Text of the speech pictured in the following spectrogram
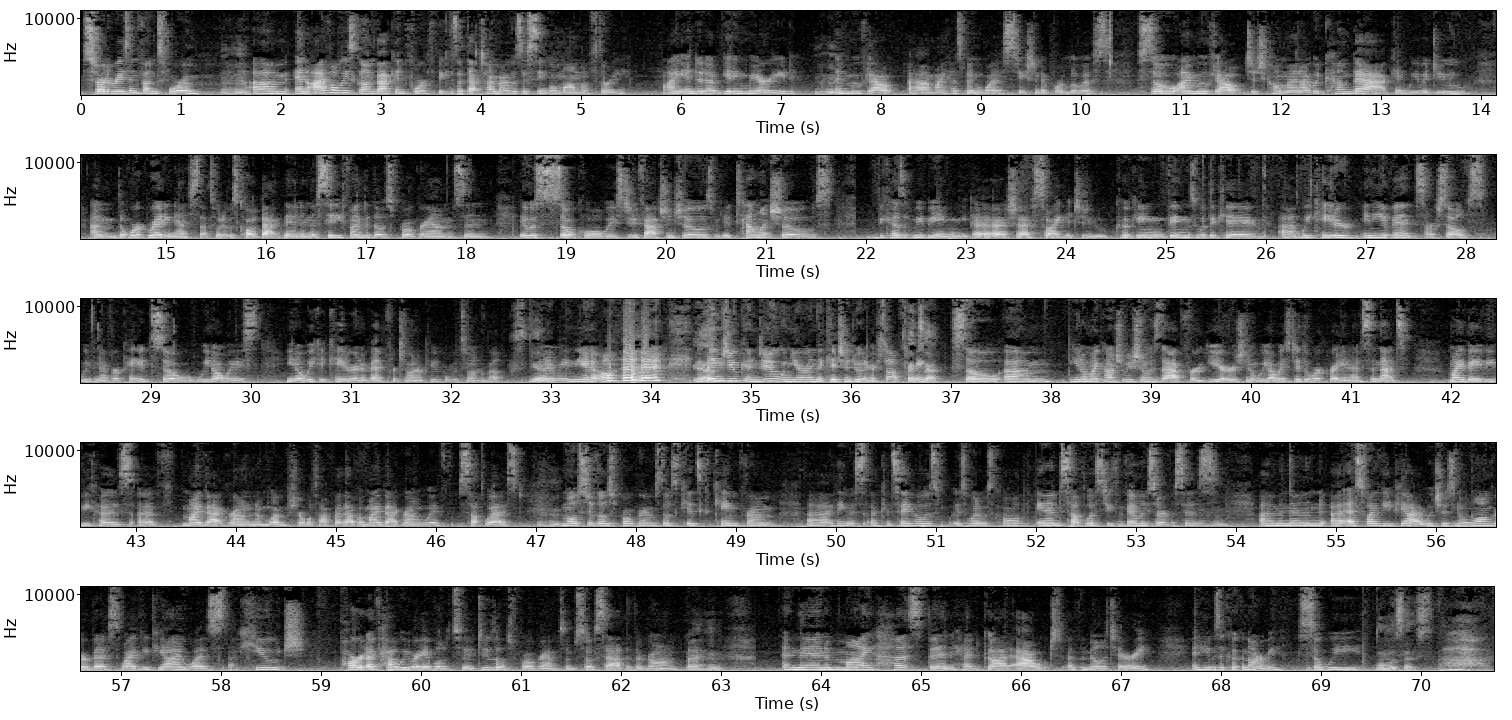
started raising funds for him. Mm-hmm. Um, and I've always gone back and forth because at that time I was a single mom of three. I ended up getting married mm-hmm. and moved out. Uh, my husband was stationed at Fort Lewis. So I moved out to Tacoma and I would come back and we would do um, the work readiness. That's what it was called back then. And the city funded those programs and it was so cool. We used to do fashion shows, we did talent shows. Because of me being a, chef, so I get to do cooking things with the kids. Um, we cater any events ourselves. We've never paid, so we'd always you know, we could cater an event for 200 people with 200 bucks. You yeah. know what I mean? You know, the yeah. things you can do when you're in the kitchen doing it yourself, right? Exactly. So, um, you know, my contribution was that for years. You know, we always did the work readiness, and that's my baby because of my background. And I'm sure we'll talk about that, but my background with Southwest. Mm-hmm. Most of those programs, those kids came from, uh, I think it was uh, Consejo is, is, what it was called, and Southwest Youth and Family Services. Mm-hmm. Um, and then uh, SYVPI, which is no longer, but SYVPI was a huge part of how we were able to do those programs. I'm so sad that they're gone, but. Mm-hmm. And then my husband had got out of the military and he was a cook in the army. So we, When was this?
